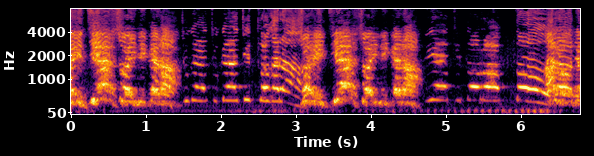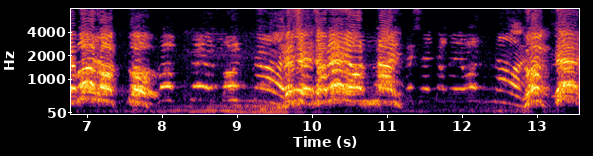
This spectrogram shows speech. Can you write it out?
শহীদ জিয়ার সৈনিকেরা। যুগে যুগে জিতলো কারা? শহীদ জিয়ার সৈনিকেরা। দিয়েছি রক্ত। আরও দেব রক্ত। রক্তের বন্যায়। ভেসে যাবে অন্যায়। ভেসে যাবে অন্যায়। রক্তের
